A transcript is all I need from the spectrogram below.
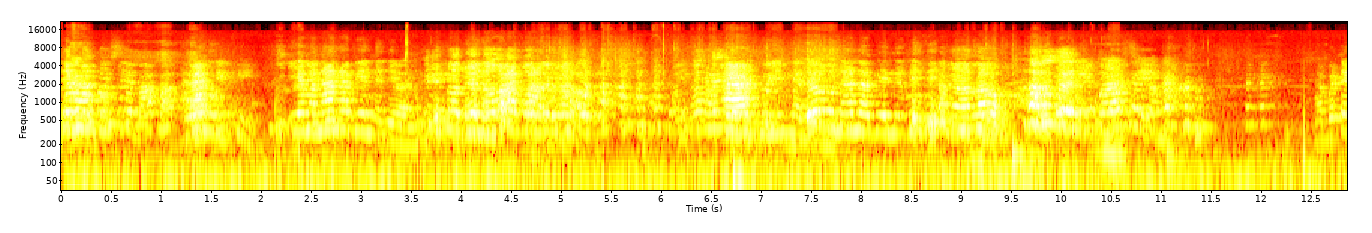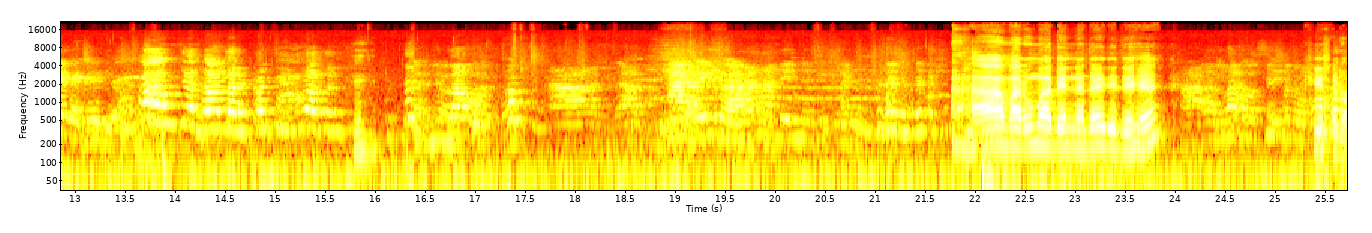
દેવાનું છે બાપા એમાં નાના બેન ને દેવાનું એનો બાપા આઠું એમને દઉં નાના બેન ને દે દેવાનું લાવો આ બટાકા દઈ દો આ દઈ દો આ નાના બેન ને દીધું આ મારા ઉમાબેન ને દઈ દીધી છે. ખીસડો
